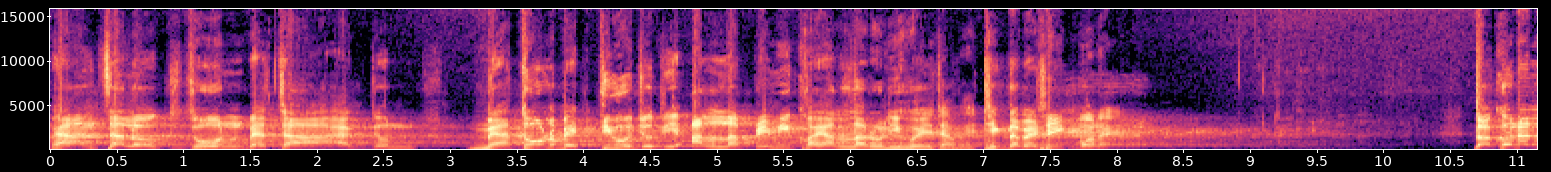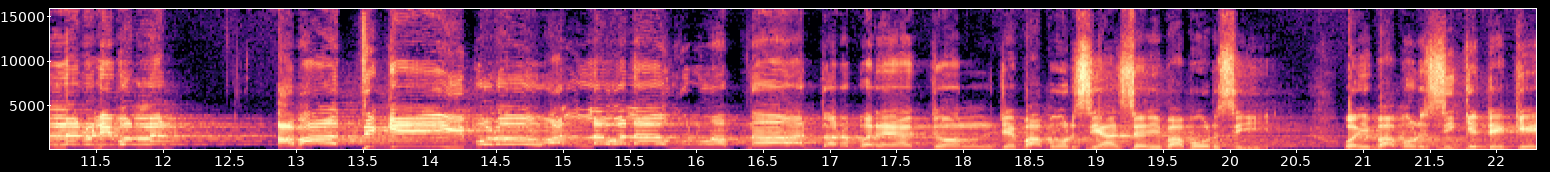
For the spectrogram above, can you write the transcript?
ভ্যান চালক, জোন বেচা, একজন মেতর ব্যক্তিও যদি আল্লাহ প্রেমিক হয়, আল্লাহর অলি হয়ে যাবে। ঠিক দাবে ঠিক বলে? তখন আল্লাহর অলি বললেন, আমার থেকে বড় আল্লাহওয়ালা গুলো আপনার দরবারে একজন যে বাবরসি আছে, ওই বাবরসি। ওই বাবরসিকে ডেকে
